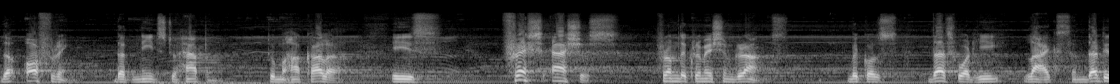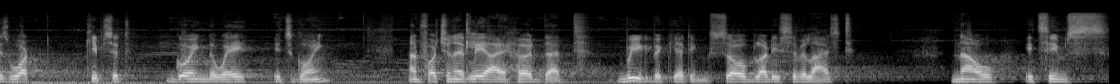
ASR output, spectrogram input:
the offering that needs to happen to Mahakala is fresh ashes from the cremation grounds because that's what he likes and that is what keeps it going the way it's going. Unfortunately, I heard that we be getting so bloody civilized. Now it seems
